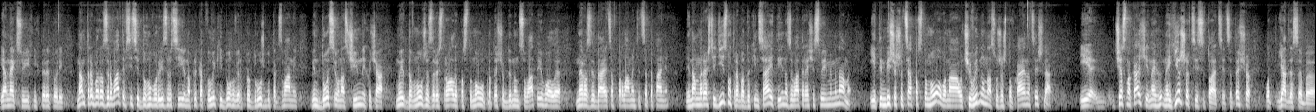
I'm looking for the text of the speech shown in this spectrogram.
і анексією їхніх територій. Нам треба розірвати всі ці договори з Росією. Наприклад, великий договір про дружбу, так званий, він досі у нас чинний. Хоча ми давно вже зареєстрували постанову про те, щоб денонсувати його, але не розглядається в парламенті це питання. І нам нарешті дійсно треба до кінця йти і називати речі своїми іменами. І тим більше, що ця постанова вона очевидно нас уже штовхає на цей шлях. І чесно кажучи, найгірше в цій ситуації це те, що от я для себе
